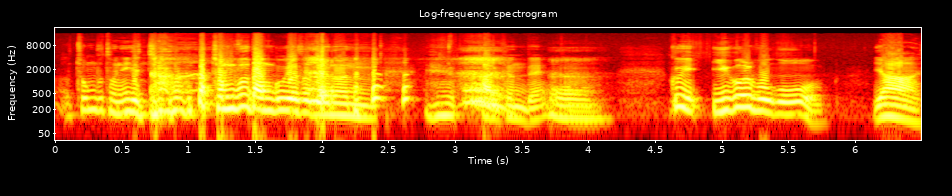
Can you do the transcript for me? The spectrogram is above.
어, 정부 돈이겠죠. 정부 당국에서 내놓은 발표인데. 어. 그 이걸 보고 야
